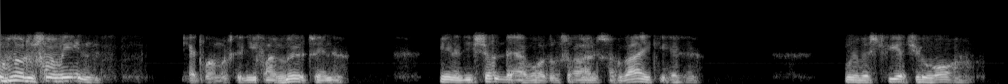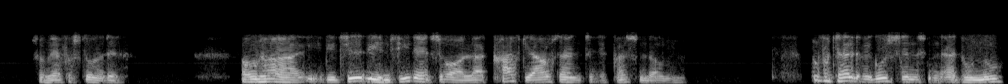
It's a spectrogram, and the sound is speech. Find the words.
Nu hører du så en, ja, du har måske lige fra mødt hende, en af de søndage, hvor du så altså var i kirke. Hun er vist 24 år, som jeg forstod det. Og hun har i de tidlige teenageår lagt kraftig afstand til kristendommen. Hun fortalte ved gudstjenesten, at hun nu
